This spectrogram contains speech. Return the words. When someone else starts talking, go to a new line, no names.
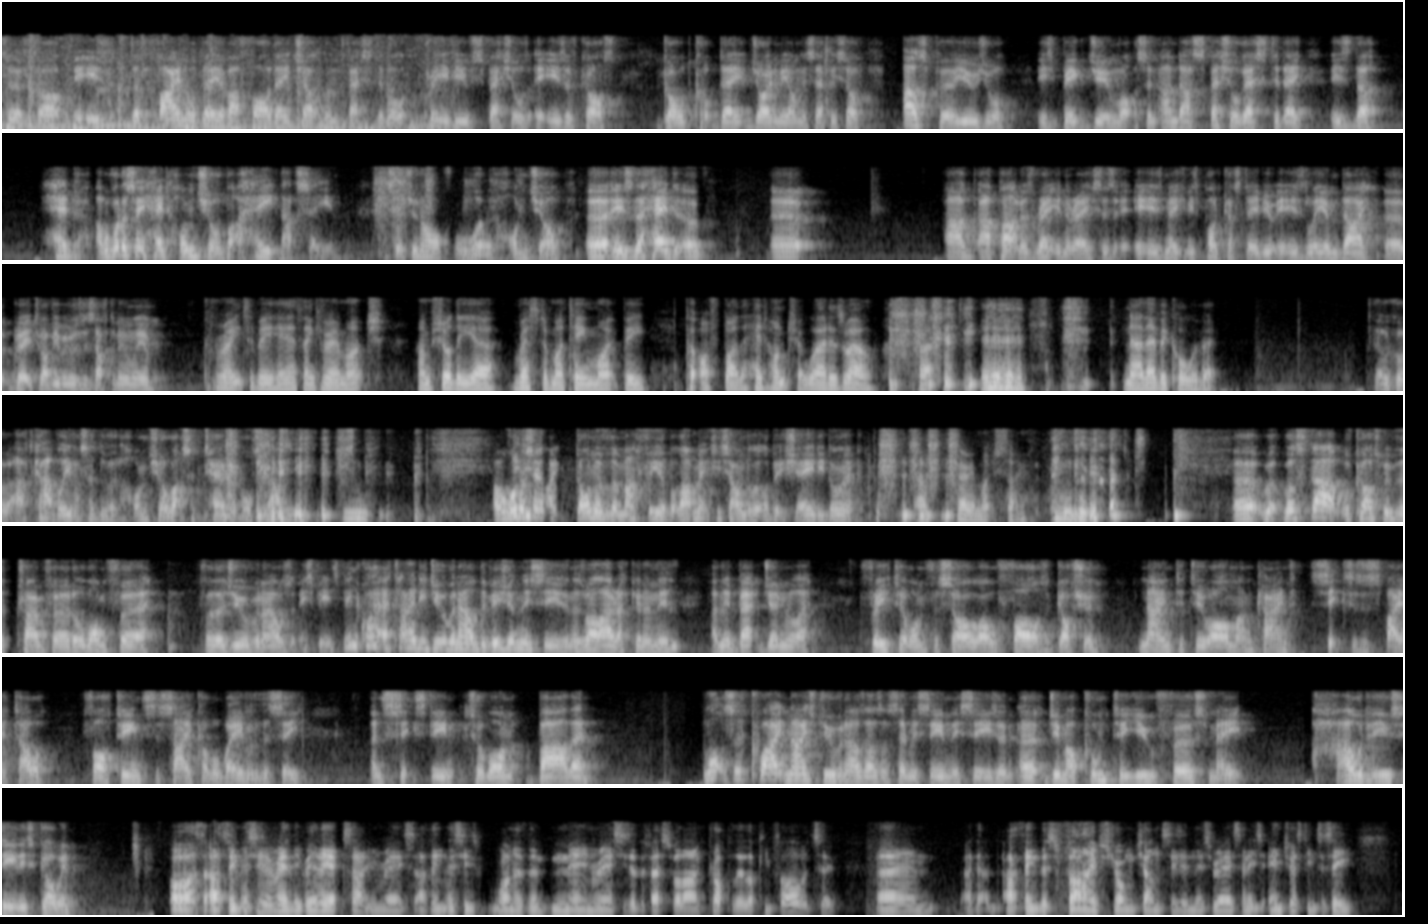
Turf Talk. It is the final day of our four-day Cheltenham Festival preview specials. It is, of course, Gold Cup Day. Joining me on this episode, as per usual, is Big June Watson, and our special guest today is the head. I'm going to say head honcho, but I hate that saying. It's such an awful word, honcho. Uh, is the head of uh, our, our partners rating the races. It is making his podcast debut. It is Liam Dye. Uh, great to have you with us this afternoon, Liam.
Great to be here. Thank you very much. I'm sure the uh, rest of my team might be put off by the head honcho word as well. But no, they'll be cool with it.
They'll be cool. I can't believe I said the word honcho. That's a terrible start. I was going to say like Don of the Mafia, but that makes you sound a little bit shady, doesn't
it? Uh, very much so.
uh, we'll start, of course, with the Triumph Hurdle 130 for the juveniles. It's been, it's been quite a tidy juvenile division this season as well, I reckon, and they and they bet generally three to one for Solo, fours Goshen, nine to two Allmankind, six is Aspire Tower, fourteen to Psycho, a Wave of the Sea, and sixteen to one Bar then lots of quite nice juveniles, as I said, we've seen this season. Uh, Jim, I'll come to you first, mate. How do you see this going?
Oh, I, th- I, think this is a really, really exciting race. I think this is one of the main races at the festival I'm properly looking forward to. Um, I, I, think there's five strong chances in this race, and it's interesting to see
